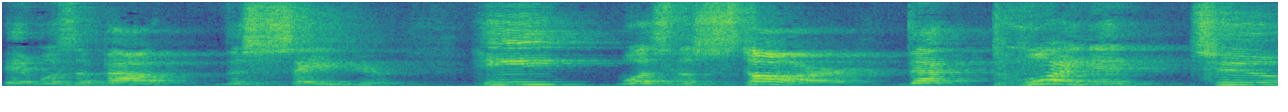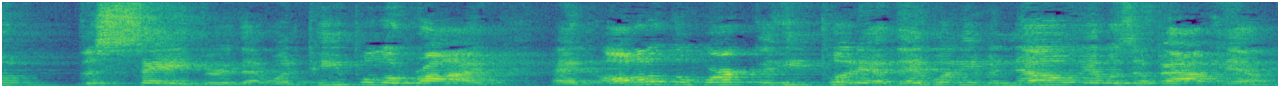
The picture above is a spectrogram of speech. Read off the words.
it was about the Savior. He was the star that pointed to the Savior. That when people arrived and all of the work that he put in, they wouldn't even know it was about him.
